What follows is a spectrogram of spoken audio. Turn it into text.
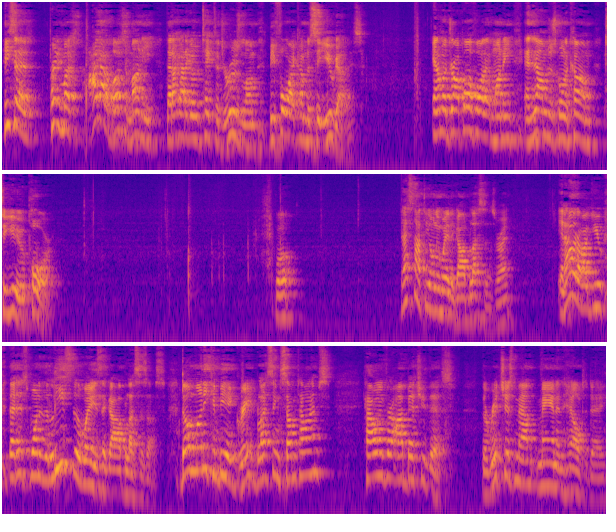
He said, Pretty much, I got a bunch of money that I got to go take to Jerusalem before I come to see you guys. And I'm going to drop off all that money, and then I'm just going to come to you poor. Well, that's not the only way that God blesses us, right? And I would argue that it's one of the least of the ways that God blesses us. Though money can be a great blessing sometimes, however, I bet you this the richest man in hell today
